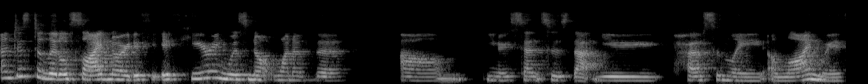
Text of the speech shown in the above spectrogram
And just a little side note if, if hearing was not one of the um, you know senses that you personally align with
